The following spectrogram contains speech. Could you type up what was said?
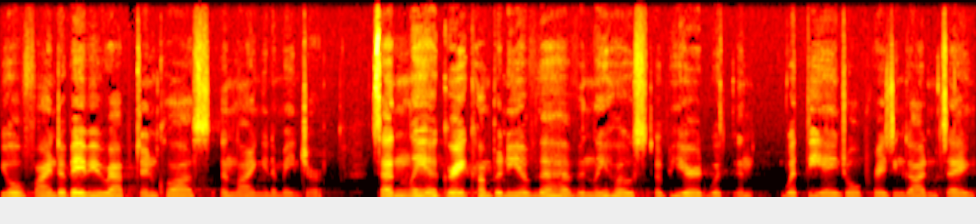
You will find a baby wrapped in cloths and lying in a manger." Suddenly a great company of the heavenly host appeared with with the angel, praising God and saying,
